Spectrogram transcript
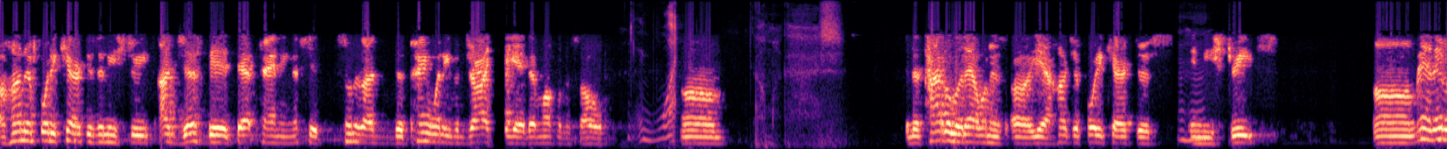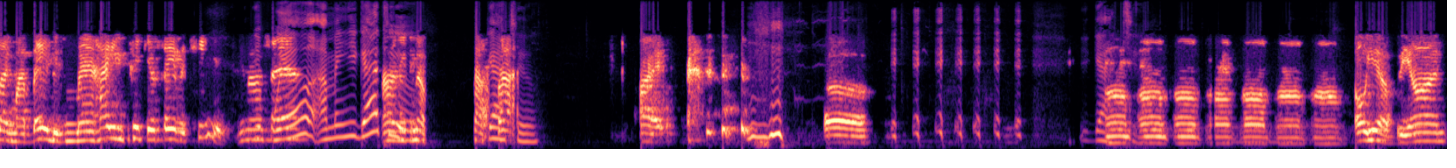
140 characters in these streets. I just did that painting. That shit. As soon as I the paint wasn't even dry yet, that motherfucker sold. What? Um, Oh my gosh. the title of that one is uh, yeah, 140 characters in Mhm. these streets. Um, man, they like my babies, man. How do you pick your favorite kid? You know what I'm saying? Well, I mean, you got to. don't even know. You got five. to. All right. uh, um, um, um, um, um, um, um. Oh yeah, beyond,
